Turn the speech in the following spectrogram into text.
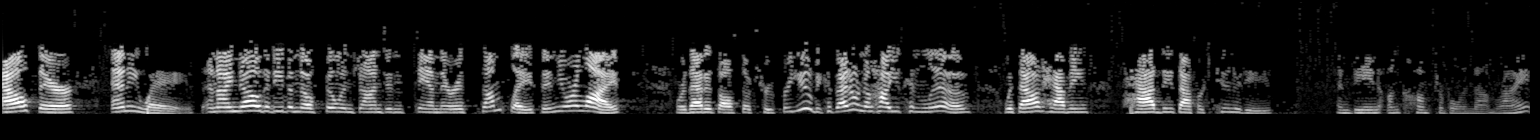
out there anyways. And I know that even though Phil and John didn't stand, there is some place in your life where that is also true for you because I don't know how you can live without having had these opportunities and being uncomfortable in them, right?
